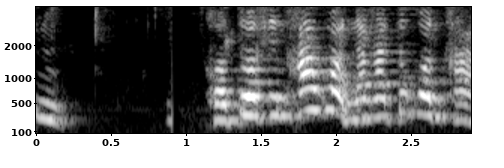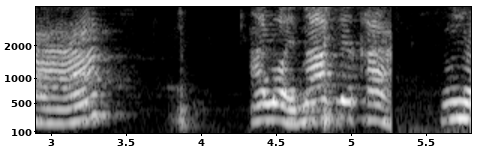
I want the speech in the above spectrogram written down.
อืม ขอตัวกินข้าวก่อนนะคะ ทุกคนค่ะอร่อยมากเลยค่ะนี่ไง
